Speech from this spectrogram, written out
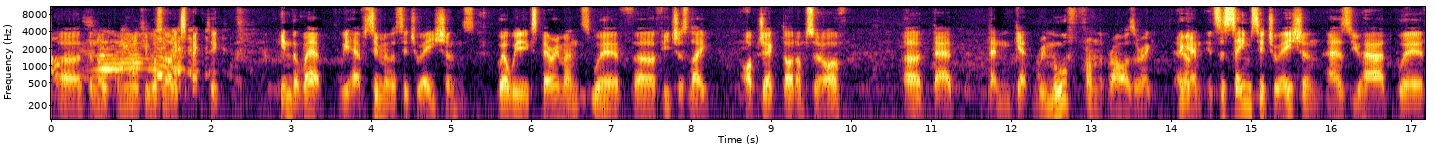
uh, the Node community was not expecting. In the web, we have similar situations where we experiment with uh, features like object.observe uh, that then get removed from the browser. Again, it's the same situation as you had with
